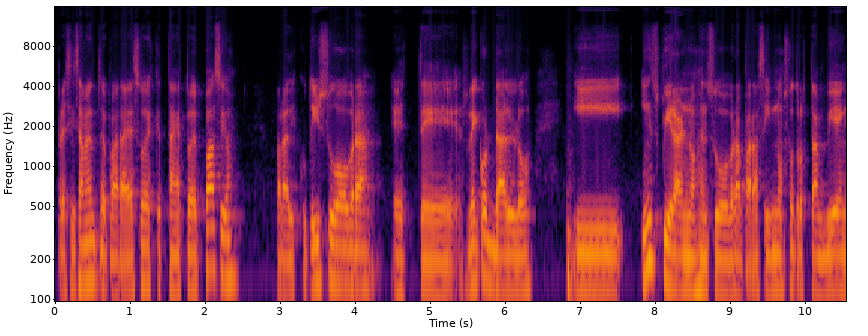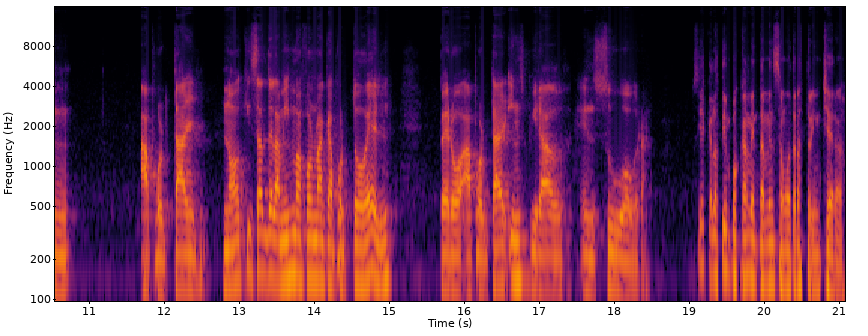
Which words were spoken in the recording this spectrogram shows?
precisamente para eso es que están estos espacios, para discutir su obra, este, recordarlo y inspirarnos en su obra para así nosotros también aportar, no quizás de la misma forma que aportó él, pero aportar inspirados en su obra. Sí, es que los tiempos cambian, también son otras trincheras,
